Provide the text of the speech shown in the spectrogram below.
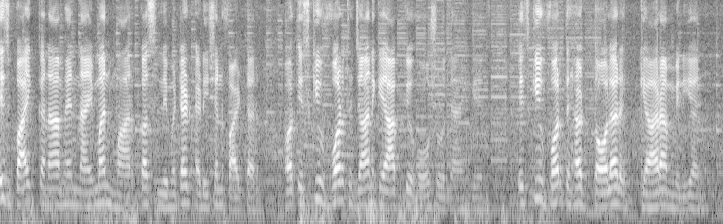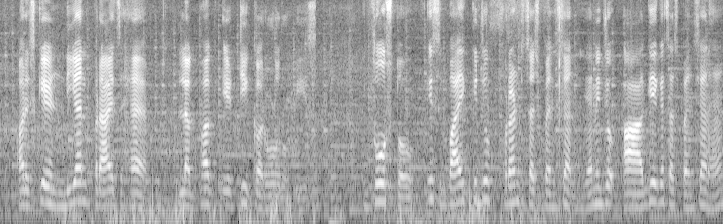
इस बाइक का नाम है Neiman Marcus limited edition fighter और इसकी वर्थ जान के आपके होश हो जाएँगे। इसकी वर्थ है डॉलर 11 मिलियन और इसके इंडियन प्राइस है लगभग 80 करोड़ रुपीस। दोस्तों, इस बाइक की जो फ्रंट सस्पेंशन, यानी जो आगे के सस्पेंशन है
